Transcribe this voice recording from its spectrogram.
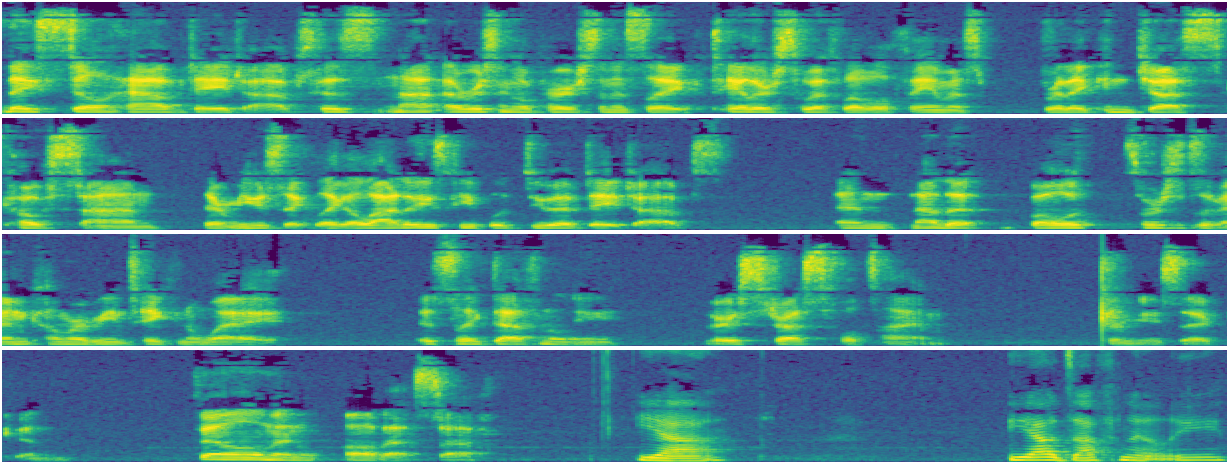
they still have day jobs because not every single person is like Taylor Swift level famous where they can just coast on their music. Like a lot of these people do have day jobs. And now that both sources of income are being taken away, it's like definitely a very stressful time for music and film and all that stuff. Yeah. Yeah, definitely.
